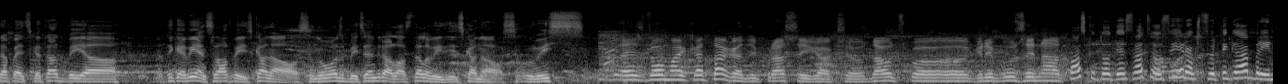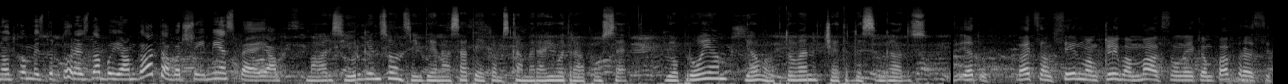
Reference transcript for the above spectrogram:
tāpēc, ka tad bija tikai viens Latvijas kanāls, un otrs bija centrālās televīzijas kanāls. Es domāju, ka tagad ir prasīgāks, jo daudz ko grib uzzināt. Paskatoties vecos ierakstus, var tikai apbrīnot, ko mēs tur toreiz dabūjām gatavu ar šīm iespējām. Māris Jurgensons ikdienā satiekams kamerai otrā pusē, joprojām jau aptuveni 40 gadus. Ja tu vecam sirmam, klibam māksliniekam paprasti,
